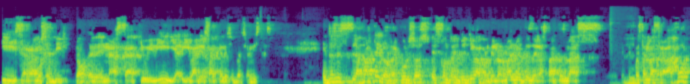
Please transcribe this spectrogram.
y cerramos el deal, ¿no? En Nazca, QED y, y varios ángeles inversionistas. Entonces, la parte de los recursos es contraintuitiva porque normalmente es de las partes más que cuestan más trabajo,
